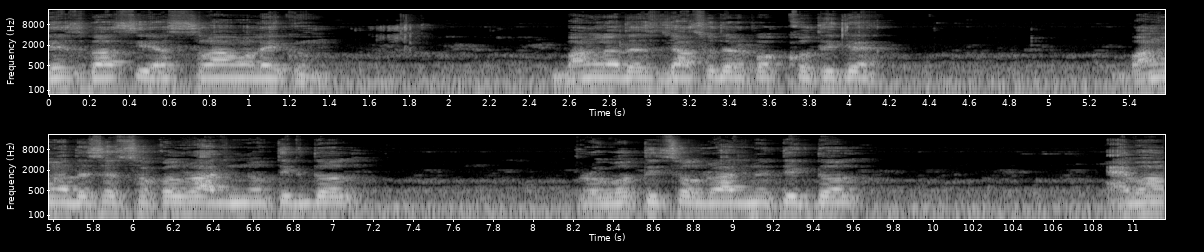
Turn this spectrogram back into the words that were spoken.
দেশবাসী, আসসালাম আলাইকুম। বাংলাদেশ জাসুদের পক্ষ থেকে বাংলাদেশের সকল রাজনৈতিক দল, প্রগতিশীল রাজনৈতিক দল এবং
